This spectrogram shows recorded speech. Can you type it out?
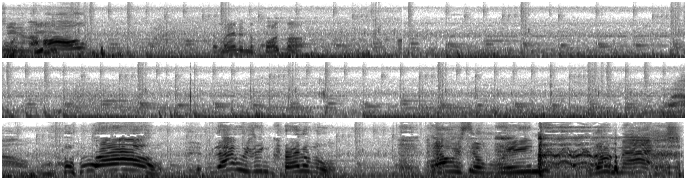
Sit in the hole. It landed in the plug mark. Wow. wow! That was incredible. That was to win the match.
